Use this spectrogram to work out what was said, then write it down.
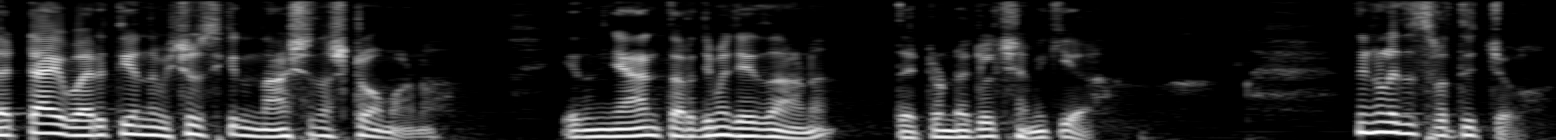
തെറ്റായി വരുത്തിയെന്ന് വിശ്വസിക്കുന്ന നാശനഷ്ടവുമാണ്. ഇത് ഞാൻ തർജമ ചെയ്തതാണ്. തെറ്റുണ്ടെങ്കിൽ ക്ഷമിക്കുക. നിങ്ങളിത് ശ്രദ്ധിച്ചോ?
